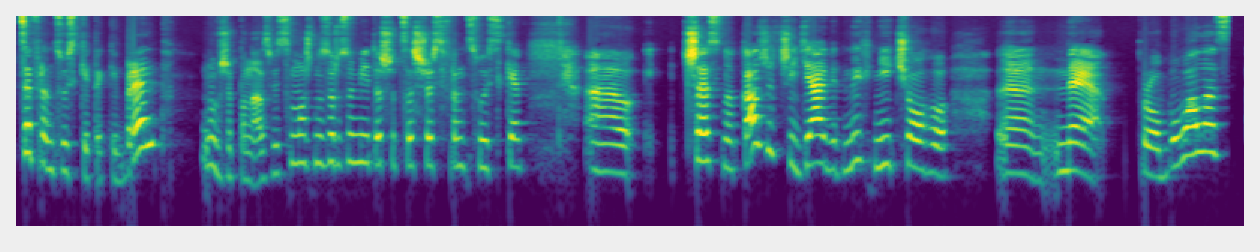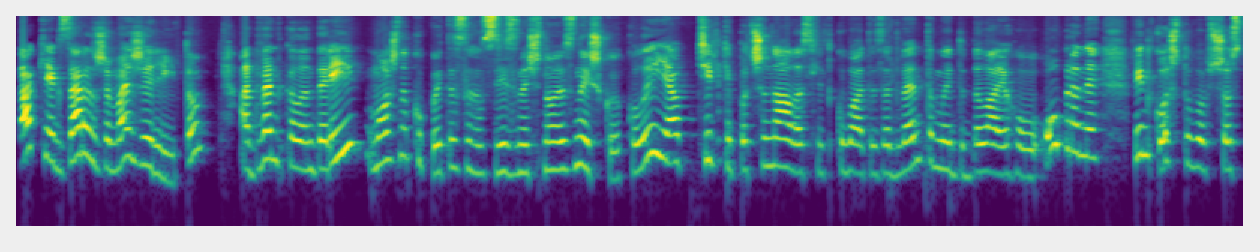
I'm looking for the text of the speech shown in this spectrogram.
Це французький такий бренд. Ну, вже по назві це можна зрозуміти, що це щось французьке. Чесно кажучи, я від них нічого е, не пробувала, так як зараз вже майже літо. Адвент-календарі можна купити зі значною знижкою. Коли я тільки починала слідкувати за адвентами і додала його у обране, він коштував щось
